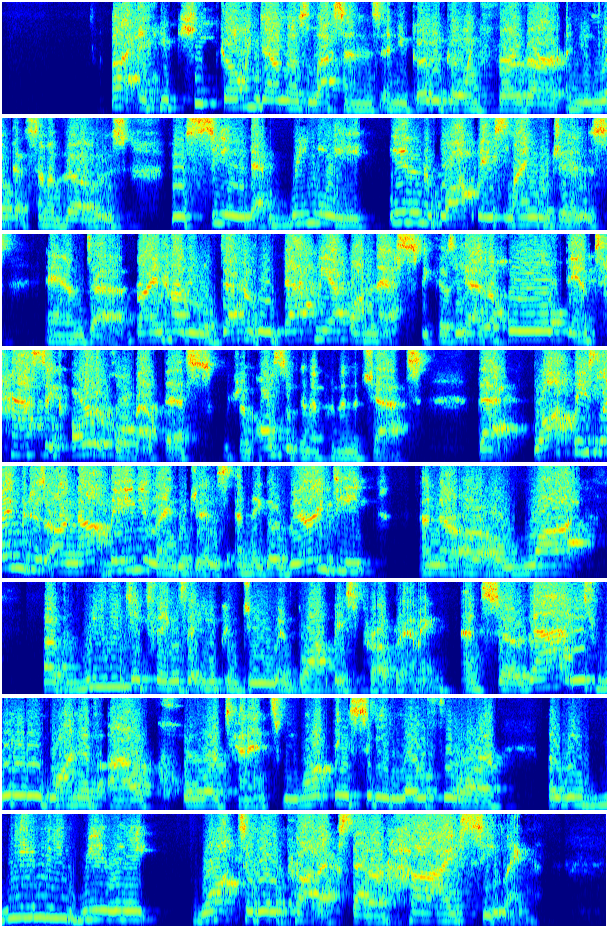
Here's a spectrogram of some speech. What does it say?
But if you keep going down those lessons and you go to going further and you look at some of those, you'll see that really in the block-based languages, and uh, Brian Harvey will definitely back me up on this because he has a whole fantastic article about this, which I'm also going to put in the chat, that block-based languages are not baby languages and they go very deep and there are a lot of really deep things that you can do in block-based programming. And so that is really one of our core tenets. We want things to be low floor, but we really, really want to build products that are high ceiling.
